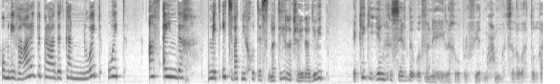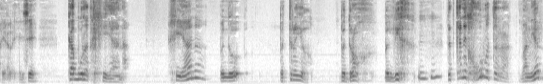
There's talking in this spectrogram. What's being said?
om die waarheid te praat, dit kan nooit ooit afeindig met iets wat nie goed is nie. Natuurlik sê hy dat jy weet ek kyk hier een gesegde ook van die heilige profeet Mohammed sallallahu alayhi. Hy sê kaburat. Khiyana bedoel betrayal, bedrog, belieg. Mm -hmm. Dit kan net groter raak wanneer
